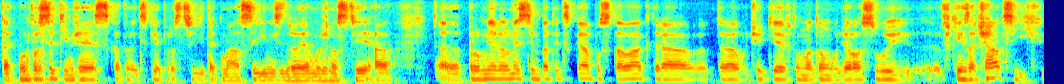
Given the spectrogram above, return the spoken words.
Tak on prostě tím, že je z katolického prostředí, tak má asi jiný zdroje a možnosti a e, pro mě velmi sympatická postava, která, která určitě v tomhle tom udělala svůj, v těch začátcích,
